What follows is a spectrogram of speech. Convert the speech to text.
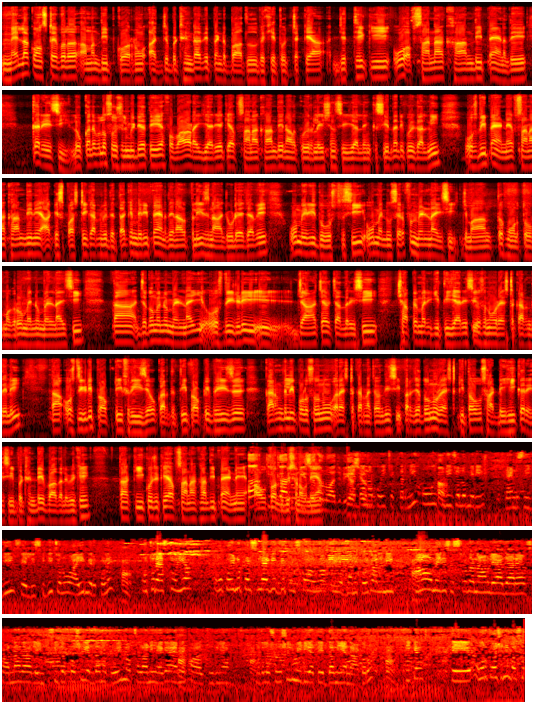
ਮਹਿਲਾ ਕਾਂਸਟੇਬਲ ਅਮਨਦੀਪ ਕੌਰ ਨੂੰ ਅੱਜ ਬਠਿੰਡਾ ਦੇ ਪਿੰਡ ਬਾਦਲ ਵਿਖੇ ਤੋਂ ਚੱਕਿਆ, ਜਿੱਥੇ ਕਿ ਉਹ ਅਫਸਾਨਾ ਖਾਨ ਦੀ ਭੈਣ ਦੇ ਘਰੇ ਸੀ। ਲੋਕਾਂ ਦੇ ਵੱਲੋਂ ਸੋਸ਼ਲ ਮੀਡੀਆ ਤੇ ਇਹ ਅਫਵਾਹ ਉਡਾਈ ਜਾ ਰਹੀ ਹੈ ਕਿ ਅਫਸਾਨਾ ਖਾਨ ਦੇ ਨਾਲ ਕੋਈ ਰਿਲੇਸ਼ਨ ਸੀ ਜਾਂ ਲਿੰਕ ਸੀ ਇਦਾਂ ਦੀ ਕੋਈ ਗੱਲ ਨਹੀਂ। ਉਸ ਦੀ ਭੈਣ ਨੇ ਅਫਸਾਨਾ ਖਾਨ ਦੀ ਨੇ ਆ ਕੇ ਸਪਸ਼ਟੀਕਰਨ ਵੀ ਦਿੱਤਾ ਕਿ ਮੇਰੀ ਭੈਣ ਦੇ ਨਾਲ ਪਲੀਜ਼ ਨਾ ਜੋੜਿਆ ਜਾਵੇ। ਉਹ ਮੇਰੀ ਦੋਸਤ ਸੀ, ਉਹ ਮੈਨੂੰ ਸਿਰਫ ਮਿਲਣਾ ਹੀ ਸੀ। ਜ਼ਮਾਨਤ ਹੋਣ ਤੋਂ ਮਗਰੋਂ ਮੈਨੂੰ ਮਿਲਣਾ ਹੀ ਸੀ। ਤਾਂ ਜਦੋਂ ਮੈਨੂੰ ਮਿਲਣਾ ਹੀ ਉਸ ਦੀ ਜਿਹੜੀ ਜਾਂਚ ਹੈ, ਉਹ ਚੱਲ ਰਹੀ ਸੀ, ਛਾਪੇਮਾਰੀ ਕੀਤੀ ਜਾ ਰਹੀ ਸੀ ਉਸ ਨੂੰ ਅਰੈਸਟ ਕਰਨ ਦੇ ਲਈ। ਤਾਂ ਉਸ ਦੀ ਜਿਹੜੀ ਪ੍ਰਾਪਰਟੀ ਫਰੀਜ਼ ਹੈ ਉਹ ਕਰ ਦਿੱਤੀ। ਪ੍ਰਾਪਰਟੀ ਫਰੀਜ਼ ਕਰਨ ਦੇ ਲਈ ਪੁਲਿਸ ਉਹਨੂੰ ਅਰੈਸਟ ਕਰਨਾ ਚਾਹੁੰਦੀ ਸੀ ਪਰ ਜਦੋਂ ਉਹਨੂੰ ਅਰੈਸਟ ਕੀਤਾ ਉਹ ਸਾਡੇ ਹੀ ਘਰੇ ਸੀ ਬਠਿੰਡੇ ਬਾਦਲ ਵਿਖੇ। ਤਾਂ ਕੀ ਕੁਝ ਕਿਹਾ ਅਫਸਾਨਾ ਖਾਨ ਦੀ ਭੈਣ ਨੇ? ਆਓ ਤੁਹਾਨੂੰ ਵੀ ਸੁਣਾਉਂਦੇ ਦਾ ਕੋਈ ਚੱਕਰ ਨਹੀਂ ਉਹ ਕੁੜੀ ਚਲੋ ਮੇਰੀ ਫਰੈਂਡ ਸੀਗੀ ਸਹੇਲੀ ਸੀਗੀ ਚਲੋ ਆਈ ਮੇਰੇ ਕੋਲੇ। ਉਹ ਤੋਂ ਰੈਸਟ ਹੋਈ ਆ। ਉਹ ਕੋਈ ਨੂੰ ਪੁਲਿਸ ਲੈ ਗਈ ਅੱਗੇ ਪੁਲਿਸ ਦਾ ਆਊਗਾ ਕੋਈ ਇਦਾਂ ਦੀ ਕੋਈ ਗੱਲ ਨਹੀਂ। ਹਾਂ। ਉਹ ਮੇਰੀ ਸਿਸਟਰ ਦਾ ਨਾਮ ਲਿਆ ਜਾ ਰਿਹਾ ਫਾਨਾ ਦਾ ਲਿੰਕ ਸੀ ਜਾਂ ਕੁਝ ਵੀ ਇਦਾਂ ਦਾ ਕੋਈ ਮਸਲਾ ਨਹੀਂ ਹੈਗਾ ਐਵੇਂ ਫਾਲਤੂ ਦੀਆਂ ਮਤਲਬ ਸੋਸ਼ਲ ਮੀਡੀਆ ਤੇ ਇਦਾਂ ਦੀਆਂ ਨਾ ਕਰੋ। ਠੀਕ ਹੈ? ਤੇ ਹੋਰ ਕੁਝ ਨਹੀਂ ਬਸ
